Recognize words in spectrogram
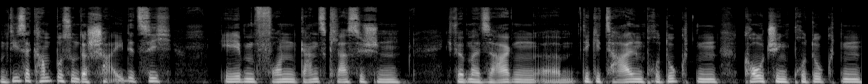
Und dieser Campus unterscheidet sich eben von ganz klassischen ich würde mal sagen, ähm, digitalen Produkten, Coaching-Produkten,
